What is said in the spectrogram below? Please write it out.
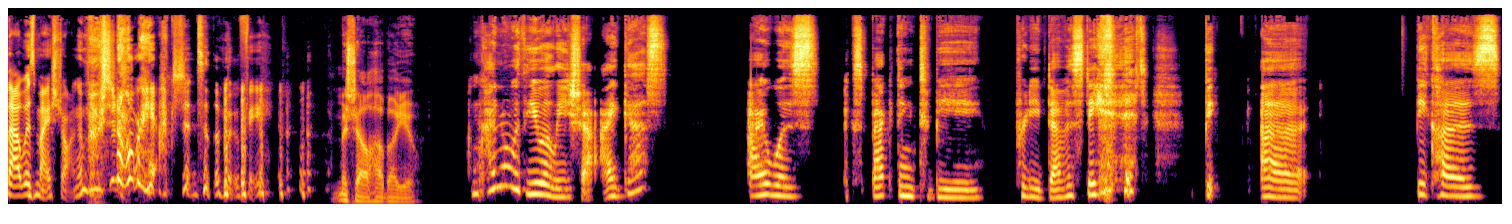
that was my strong emotional reaction to the movie. Michelle, how about you? I'm kind of with you, Alicia. I guess I was expecting to be pretty devastated be, uh, because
